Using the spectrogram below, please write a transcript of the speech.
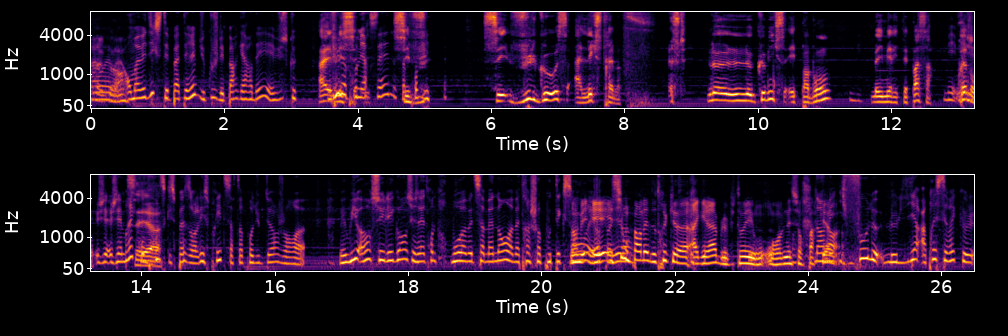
Ah ouais, ouais. On m'avait dit que c'était pas terrible, du coup, je l'ai pas regardé. Et vu, ce que... Ah, vu la première scène, ça c'est vu c'est vulgose à l'extrême. Le le comics est pas bon? Mais- il méritait pas ça. Mais, Vraiment. j'ai- j'aimerais C'est, comprendre euh, ce qui se passe dans l'esprit de certains producteurs, genre. euh, mais oui, oh, c'est élégant, c'est les années 30. Bon, on va mettre ça maintenant, on va mettre un chapeau texan. Non, mais et, et, hop, et si on parlait de trucs euh, agréables plutôt et on, on revenait sur Parker Non, mais il faut le, le lire. Après, c'est vrai que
